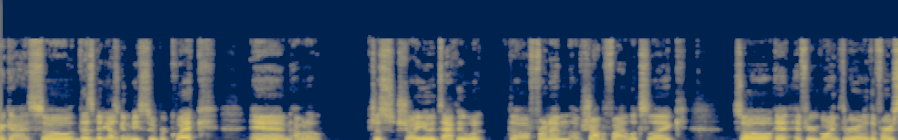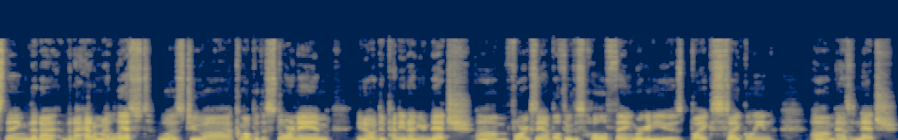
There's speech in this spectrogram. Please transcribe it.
Alright guys, so this video is going to be super quick and I'm going to just show you exactly what the front end of Shopify looks like. So if you're going through, the first thing that I that I had on my list was to uh, come up with a store name. You know, depending on your niche. Um, for example, through this whole thing, we're going to use bikes, cycling um, as a niche.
